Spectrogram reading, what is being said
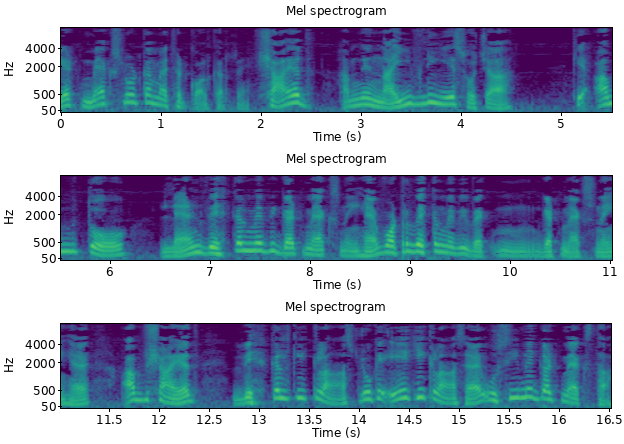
گیٹ میکس لوڈ کا میتھڈ کال کر رہے ہیں. شاید ہم نے نائولی یہ سوچا کہ اب تو لینڈ ویکل میں بھی گیٹ میکس نہیں ہے واٹر ویکل میں بھی گیٹ میکس نہیں ہے. اب شاید ویکل کی کلاس جو کہ ایک ہی کلاس ہے، اسی میں گیٹ میکس تھا۔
